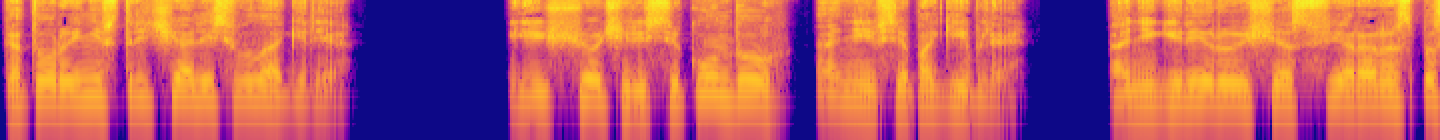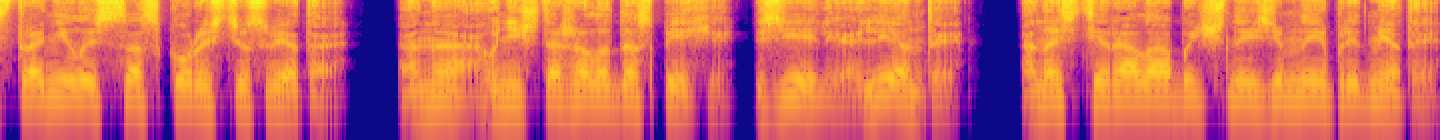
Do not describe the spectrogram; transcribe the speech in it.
которые не встречались в лагере. Еще через секунду они все погибли. Аннигилирующая сфера распространилась со скоростью света. Она уничтожала доспехи, зелья, ленты. Она стирала обычные земные предметы.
